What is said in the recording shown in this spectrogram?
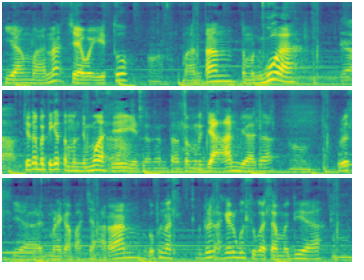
yang mana cewek itu Hmm. Mantan temen gua. ya Kita bertiga temen semua sih gitu kan, satu kerjaan biasa. Hmm. Terus ya mereka pacaran, gue pernah terus akhirnya gue suka sama dia. Hmm.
